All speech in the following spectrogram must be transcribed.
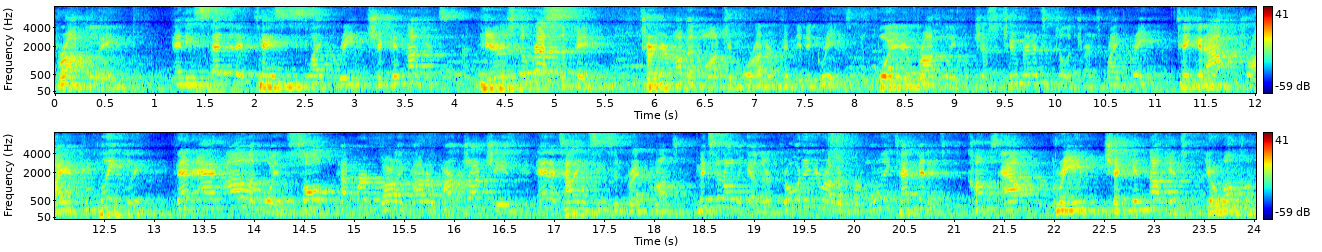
broccoli, and he said that it tastes like green chicken nuggets. Here's the recipe. Turn your oven on to 450 degrees. Boil your broccoli for just two minutes until it turns bright green. Take it out, dry it completely. Then add olive oil, salt, pepper, garlic powder, Parmesan cheese, and Italian seasoned breadcrumbs. Mix it all together, throw it in your oven for only 10 minutes. Comes out green chicken nuggets. You're welcome.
